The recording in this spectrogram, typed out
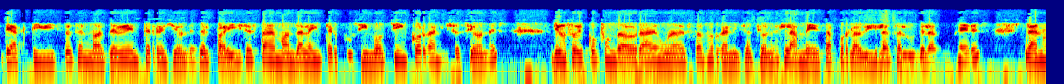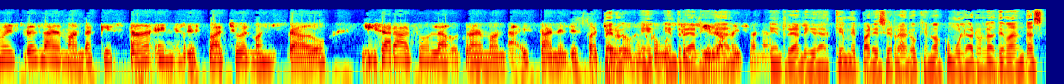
de activistas en más de 20 regiones del país. Esta demanda la interpusimos cinco organizaciones. Yo soy cofundadora de una de estas organizaciones, la Mesa por la Vida y la Salud de las Mujeres. La nuestra es la demanda que está en el despacho del magistrado Lizarazo. La otra demanda está en el despacho de Rojas, en, como en usted bien lo realidad, mencionado. en realidad que me parece raro que no acumularon las demandas,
